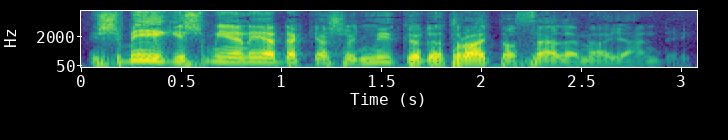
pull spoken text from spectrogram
és mégis milyen érdekes, hogy működött rajta a szellemi ajándék.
